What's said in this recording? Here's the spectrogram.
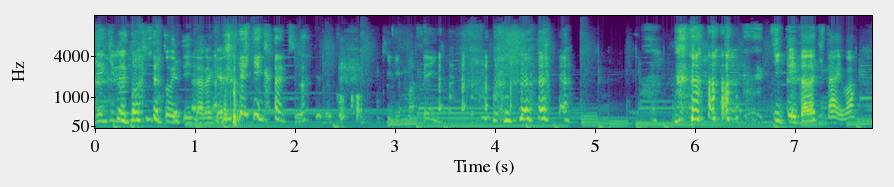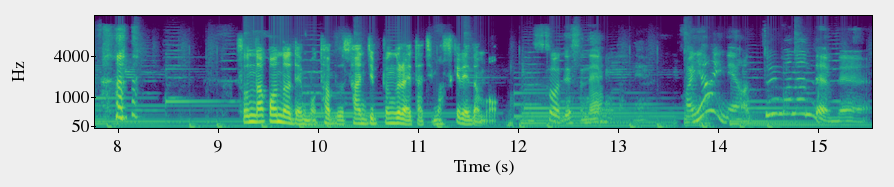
できるだけ切っといていただけるといい感じだけどここ切りませんよ。切っていただきたいわ。そんなこんなでも多分30分ぐらい経ちますけれども。そうですね。早いね、あっという間なんだよね。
